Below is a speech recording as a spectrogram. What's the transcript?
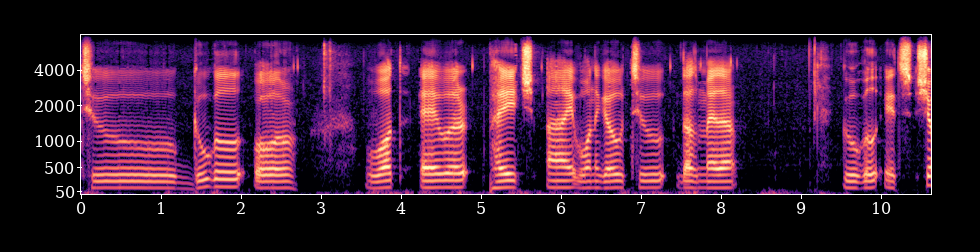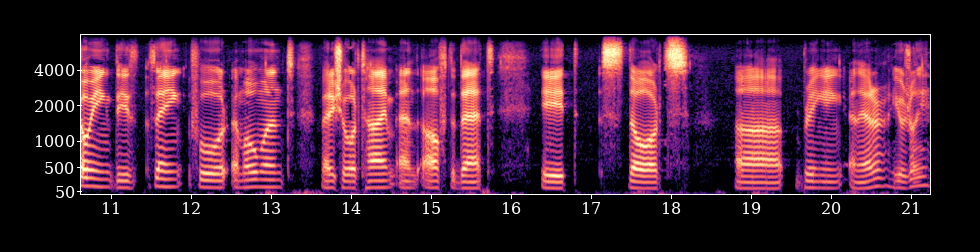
to Google or whatever page I want to go to. Doesn't matter. Google it's showing this thing for a moment very short time and after that it starts uh, bringing an error usually?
